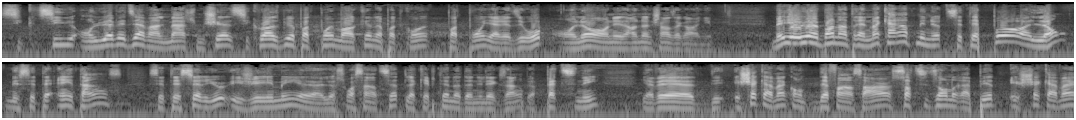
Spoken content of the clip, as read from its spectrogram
Si, on lui avait dit avant le match, Michel, si Crosby n'a pas de points, Malkin n'a pas de, points, il aurait dit, Oups, on, a une chance de gagner. Mais il y a eu un bon entraînement, 40 minutes. C'était pas long, mais c'était intense, c'était sérieux. Et j'ai aimé euh, le 67. Le capitaine a donné l'exemple. Il a patiné. Il y avait des échecs avant contre défenseurs, sortie de zone rapide, échec avant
